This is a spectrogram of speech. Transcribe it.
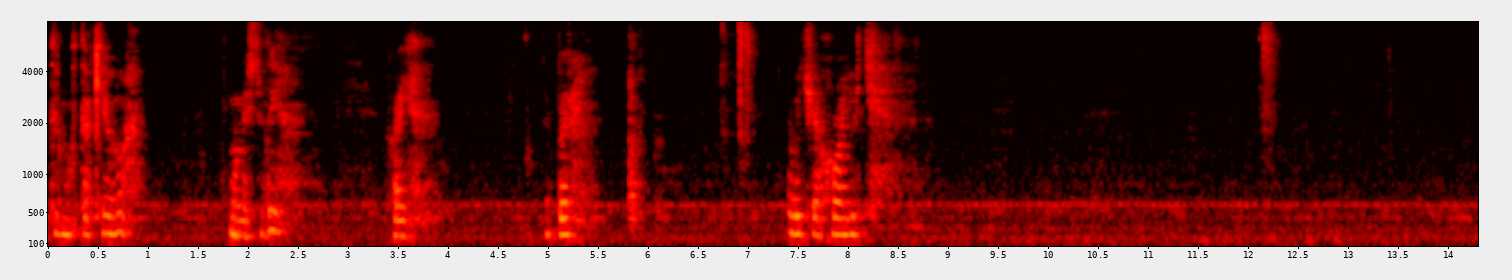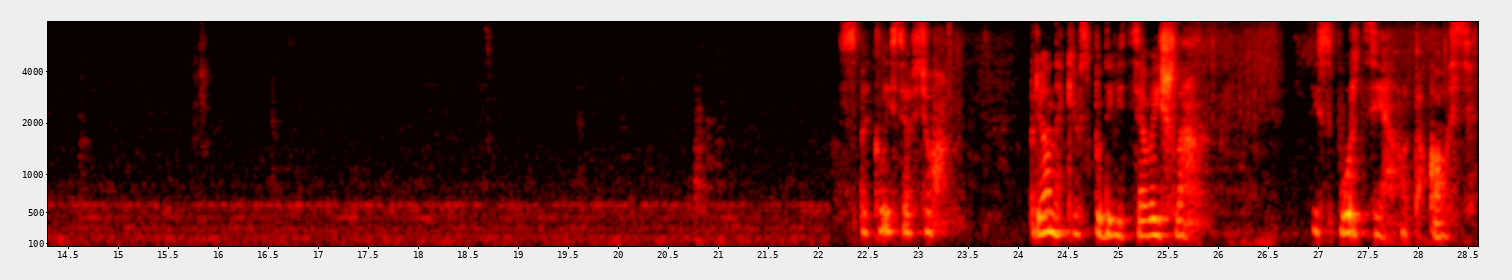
Викладатиму так його. Вони сюди. Хай тепер вичахають. Спеклися все. Пряники, ось подивіться, вийшла із порції. Отака ось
